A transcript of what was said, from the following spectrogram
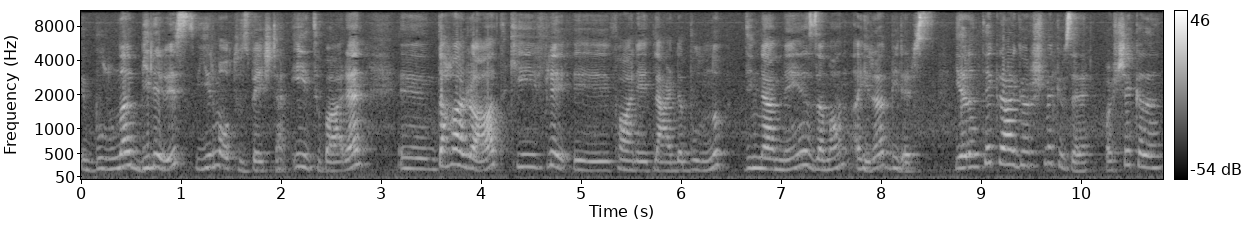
e, bulunabiliriz. 20.35'ten itibaren e, daha rahat, keyifli e, faaliyetlerde bulunup dinlenmeye zaman ayırabiliriz. Yarın tekrar görüşmek üzere. Hoşçakalın.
